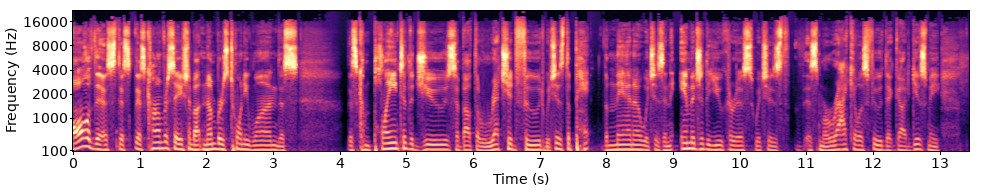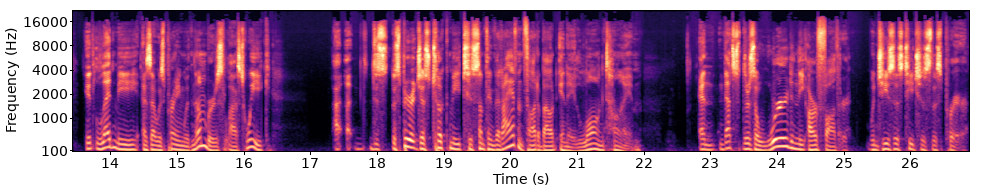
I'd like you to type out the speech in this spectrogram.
All of this, this this conversation about Numbers 21, this this complaint of the Jews about the wretched food, which is the the manna, which is an image of the Eucharist, which is this miraculous food that God gives me. It led me as I was praying with Numbers last week. I, I, this, the Spirit just took me to something that I haven't thought about in a long time and that's there's a word in the Our Father when Jesus teaches this prayer,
